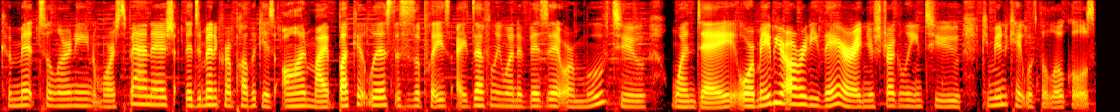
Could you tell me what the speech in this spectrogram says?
commit to learning more Spanish. The Dominican Republic is on my bucket list. This is a place I definitely want to visit or move to one day. Or maybe you're already there and you're struggling to communicate with the locals.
